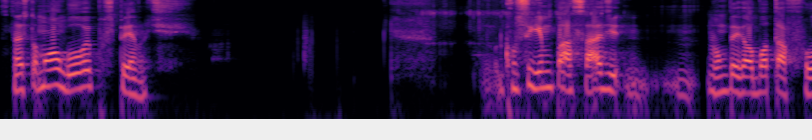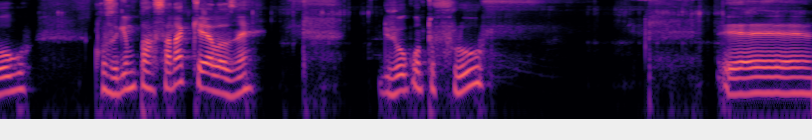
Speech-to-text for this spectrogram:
Se nós tomar um gol, vai pros pênaltis. Conseguimos passar de. Vamos pegar o Botafogo. Conseguimos passar naquelas, né? Jogo contra o Flu. É.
